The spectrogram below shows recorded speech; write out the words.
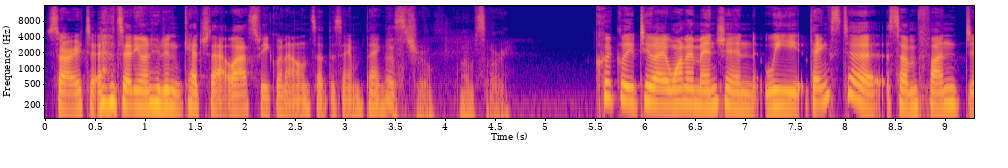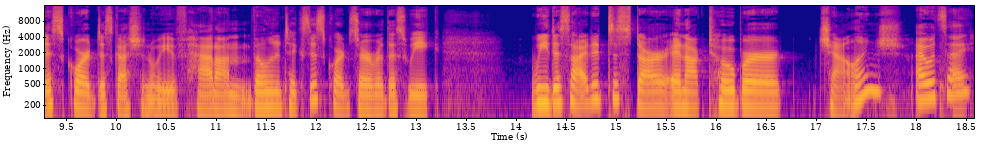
Sorry to, to anyone who didn't catch that last week when Alan said the same thing. That's true. I'm sorry. quickly too i want to mention we thanks to some fun discord discussion we've had on the lunatics discord server this week we decided to start an october challenge i would say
